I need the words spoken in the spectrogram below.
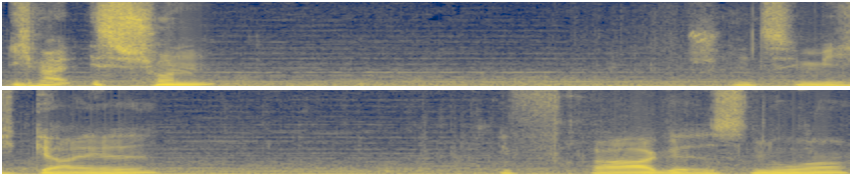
Ich meine, ist schon... Schon ziemlich geil. Die Frage ist nur...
